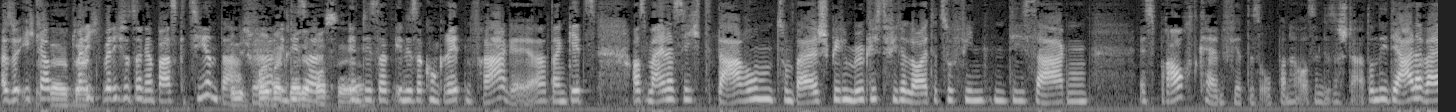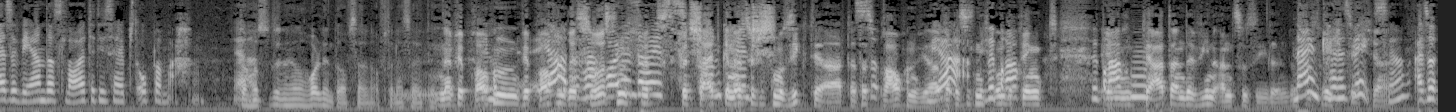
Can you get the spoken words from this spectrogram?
Also ich glaube, äh, wenn ich, wenn ich sozusagen ein paar skizzieren darf, ja, in, dieser, Bosse, ja. in, dieser, in dieser konkreten Frage, ja, dann geht es aus meiner Sicht darum, zum Beispiel möglichst viele Leute zu finden, die sagen, es braucht kein viertes Opernhaus in dieser Stadt. Und idealerweise wären das Leute, die selbst Oper machen. Ja. Da hast du den Herrn Holländer auf, seiner, auf deiner Seite. Na, wir brauchen, wir brauchen ja, Ressourcen für, für zeitgenössisches Musiktheater. Das so, brauchen wir. Ja, aber das ist nicht unbedingt brauchen, im Theater an der Wien anzusiedeln. Das nein, keineswegs. Ja. Also äh,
